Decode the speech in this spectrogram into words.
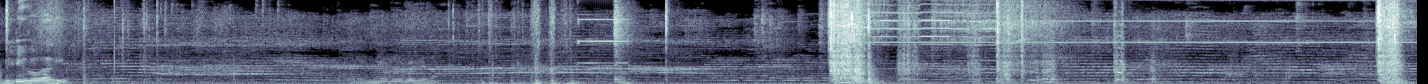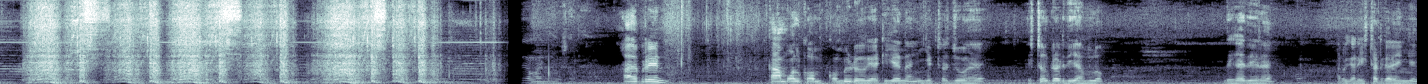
बिल्डिंग होगा अभी। हाय फ्रेंड काम ऑल कम कंप्लीट हो गया, ठीक है ना? इंजेक्टर जो है इंस्टॉल कर दिया हम लोग। दिखाई दे रहा है। अभी गाड़ी स्टार्ट करेंगे।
